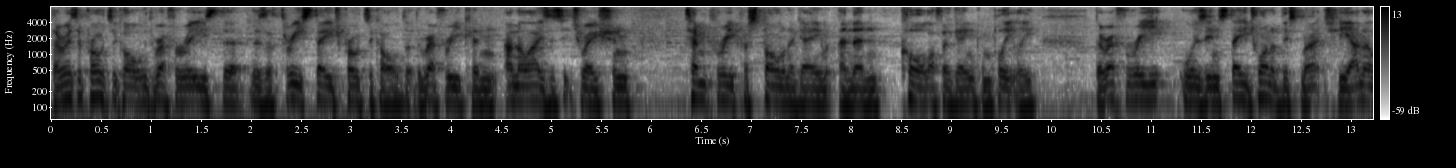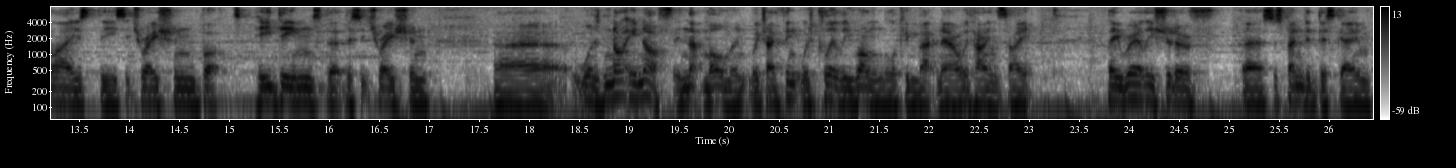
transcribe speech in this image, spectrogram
There is a protocol with referees that there's a three stage protocol that the referee can analyse the situation, temporarily postpone a game, and then call off a game completely. The referee was in stage one of this match. He analysed the situation, but he deemed that the situation uh, was not enough in that moment, which I think was clearly wrong looking back now with hindsight. They really should have uh, suspended this game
